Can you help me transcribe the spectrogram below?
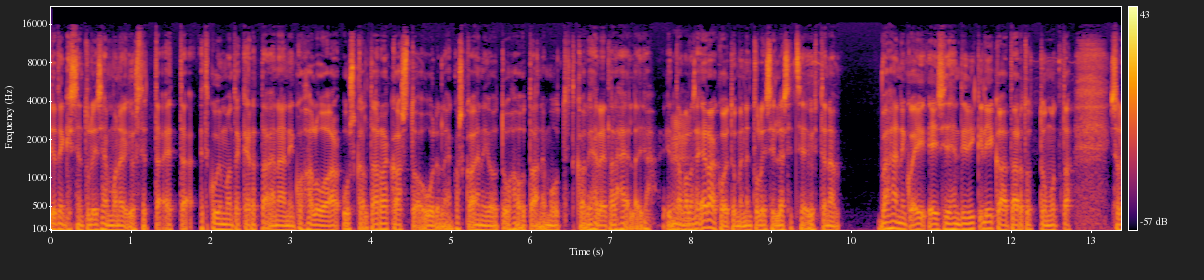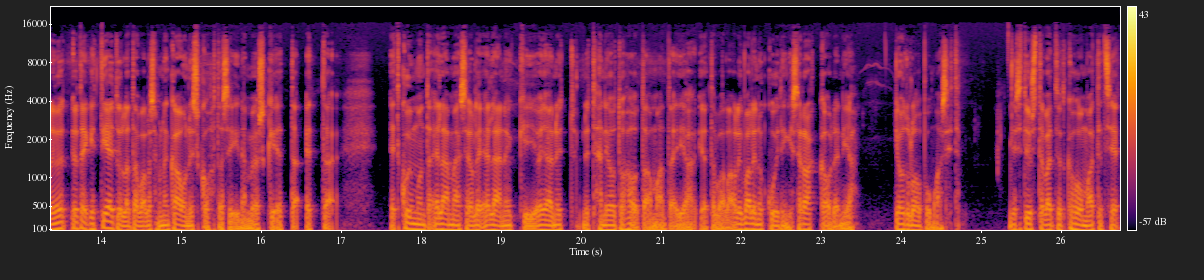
jotenkin sen tuli semmoinen just, että, että, että kuinka monta kertaa enää niin kuin haluaa uskaltaa rakastua uudelleen, koska aina joutuu hautaan ne muut, jotka oli hänellä lähellä. Ja, ja mm. tavallaan se erakoituminen tuli sille sitten se yhtenä, vähän niin kuin ei, ei siihen liikaa tartuttu, mutta se oli jotenkin tietyllä tavalla semmoinen kaunis kohta siinä myöskin, että, että, että kuinka monta elämää se oli elänytkin jo ja nyt, nyt hän joutui hautaamaan tai ja, ja tavallaan oli valinnut kuitenkin se rakkauden ja joutui luopumaan siitä ja sitten ystävät, jotka huomaavat, että se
